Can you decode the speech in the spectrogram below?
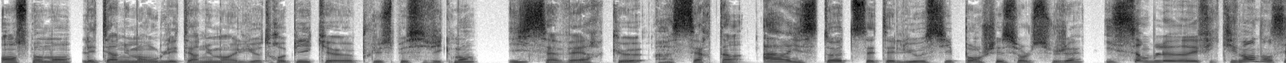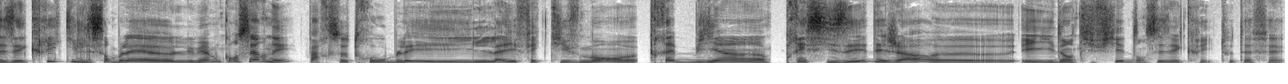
en ce moment l'éternuement ou l'éternuement héliotropique, plus spécifiquement. Il s'avère que un certain Aristote s'était lui aussi penché sur le sujet. Il semble effectivement dans ses écrits qu'il semblait lui-même concerné par ce trouble et il l'a effectivement très bien précisé déjà euh, et identifié dans ses écrits, tout à fait.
